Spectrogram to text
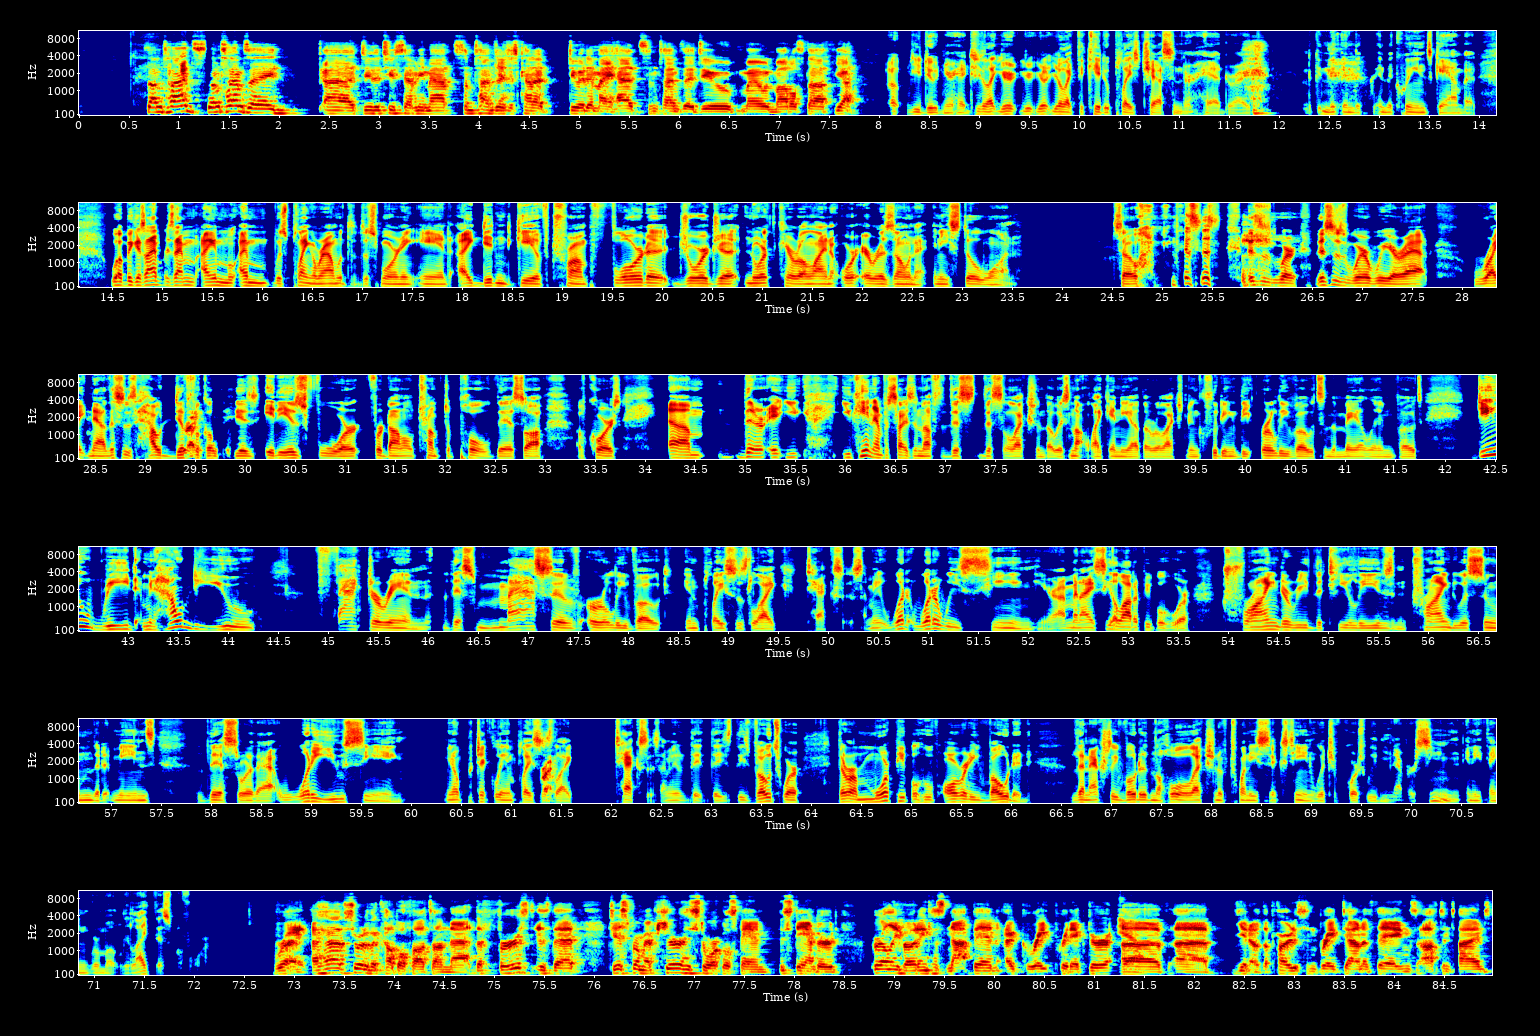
Sometimes, sometimes I uh, do the 270 map. Sometimes yeah. I just kind of do it in my head. Sometimes I do my own model stuff. Yeah. Oh, you do it in your head. You're like you're you're you're like the kid who plays chess in their head, right? in the in the in the Queen's Gambit. Well, because I'm I'm I'm I'm was playing around with it this morning, and I didn't give Trump Florida, Georgia, North Carolina, or Arizona, and he still won. So this is this is where this is where we are at right now. This is how difficult right. it is. It is for for Donald Trump to pull this off. Of course, um, there it, you, you can't emphasize enough that this this election though is not like any other election, including the early votes and the mail-in votes. Do you read? I mean, how do you factor in this massive early vote in places like Texas? I mean, what what are we seeing here? I mean, I see a lot of people who are trying to read the tea leaves and trying to assume that it means this or that. What are you seeing? You know, particularly in places right. like Texas. I mean, the, these these votes where there are more people who've already voted than actually voted in the whole election of 2016, which of course we've never seen anything remotely like this before. Right. I have sort of a couple thoughts on that. The first is that just from a pure historical span standard, early voting has not been a great predictor yeah. of uh, you know the partisan breakdown of things. Oftentimes,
